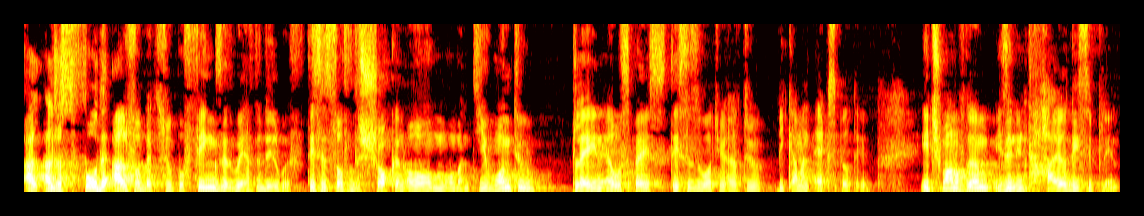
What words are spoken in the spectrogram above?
I'll, I'll, just throw the alphabet soup of things that we have to deal with. This is sort of the shock and awe moment. You want to play in aerospace, this is what you have to become an expert in. Each one of them is an entire discipline.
